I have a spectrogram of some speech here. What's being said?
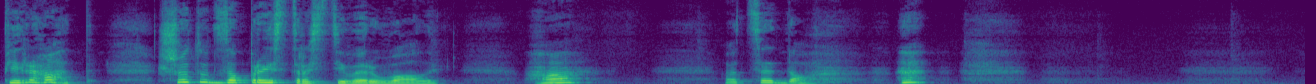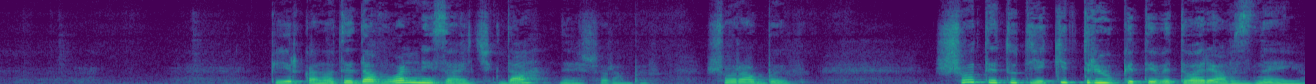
Пірат. Що тут за пристрасті вирували? Га? Оце да. Пірка, ну ти довольний зайчик, да? Диви, що робив? Що робив? Що ти тут, які трюки ти витворяв з нею?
